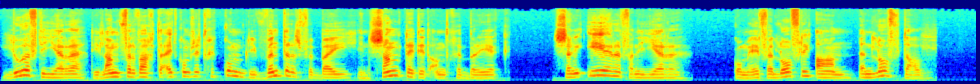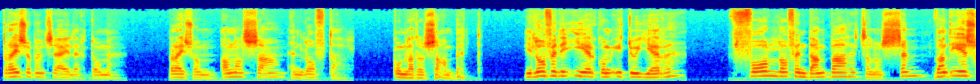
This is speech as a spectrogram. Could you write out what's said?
Loof die Here, die lang verwagte uitkoms het gekom. Die winter is verby en sangtyd het aangebreek. Sing ere van die Here. Kom hê vir loflied aan in lofdal. Prys op in sy heiligdomme. Prys hom almal saam in lofdal. Kom laat ons saam bid. Die lof en die eer kom u toe Here. Vol lof en dankbaarheid sal ons sing want u is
